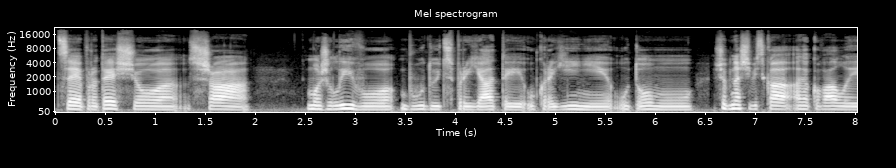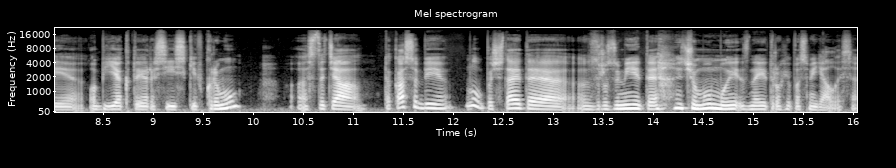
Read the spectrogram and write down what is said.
Це про те, що США можливо будуть сприяти Україні у тому, щоб наші війська атакували об'єкти російські в Криму. Е, стаття така собі. Ну, почитайте, зрозумієте, чому ми з неї трохи посміялися.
